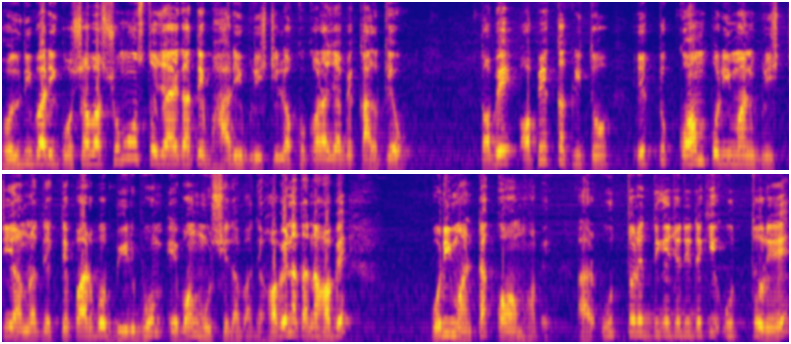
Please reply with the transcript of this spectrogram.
হলদিবাড়ি, গোসাবা সমস্ত জায়গাতে ভারী বৃষ্টি লক্ষ্য করা যাবে কালকেও। তবে অপেক্ষাকৃত একটু কম পরিমাণ বৃষ্টি আমরা দেখতে পারব বীরভূম এবং মুর্শিদাবাদে। হবে না তা না, হবে পরিমাণটা কম হবে। আর উত্তরের দিকে যদি দেখি, উত্তরে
